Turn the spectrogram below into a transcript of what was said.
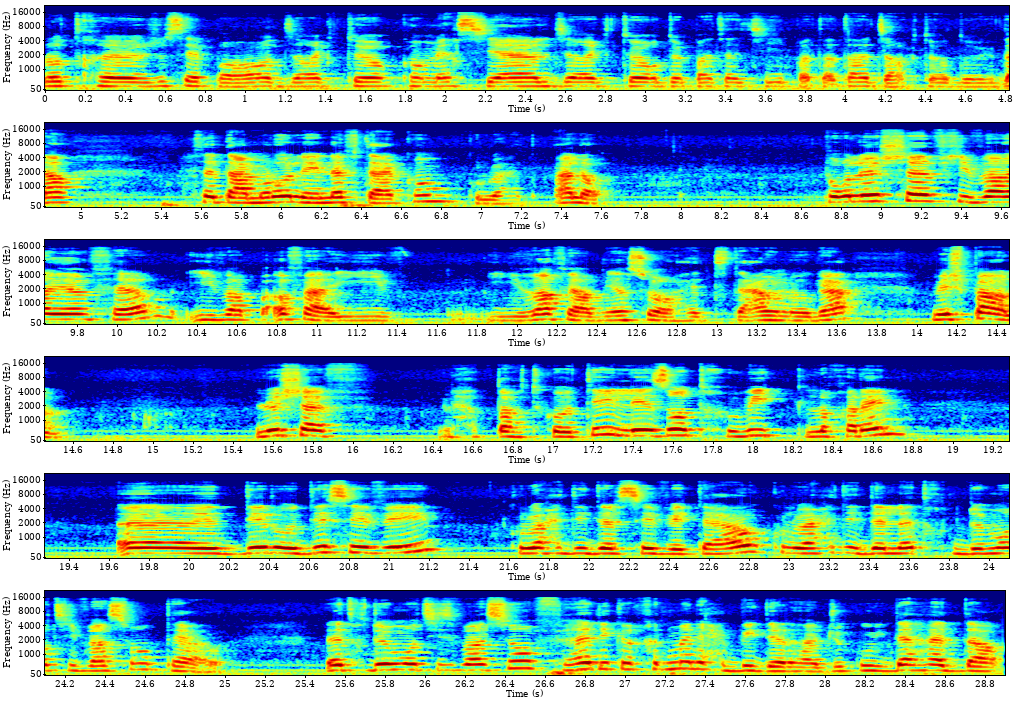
l'autre euh, je sais pas directeur commercial directeur de patati patata directeur de da c'est عمرو les neuf تاعكم كل alors pour le chef il va rien faire il va enfin il, il va faire bien sûr mais je parle le chef نحطه de côté les autres 8 الاخرين ديروا دي سي في كل واحد يدير سي في تاعو كل واحد يدير لتر دو موتيفاسيون تاعو لتر دو موتيفاسيون في هذيك الخدمه اللي حب يديرها دوكو اذا هذا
